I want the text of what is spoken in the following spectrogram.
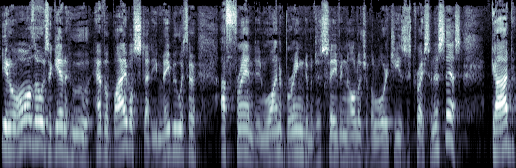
You know, all those, again, who have a Bible study, maybe with a, a friend, and want to bring them to saving knowledge of the Lord Jesus Christ. And it's this God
